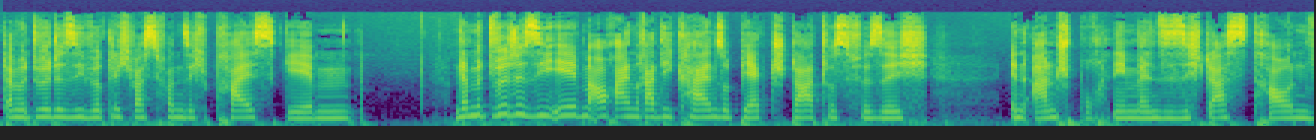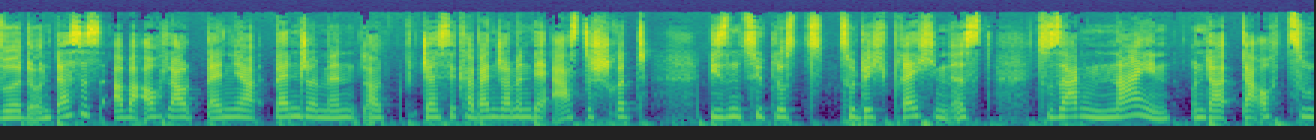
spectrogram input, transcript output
damit würde sie wirklich was von sich preisgeben. Und damit würde sie eben auch einen radikalen Subjektstatus für sich in Anspruch nehmen, wenn sie sich das trauen würde. Und das ist aber auch laut Benja, Benjamin, laut Jessica Benjamin der erste Schritt, diesen Zyklus zu durchbrechen, ist zu sagen Nein und da, da auch zu,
